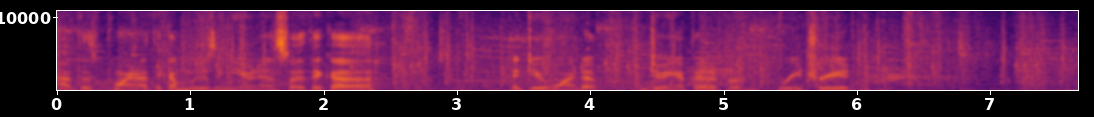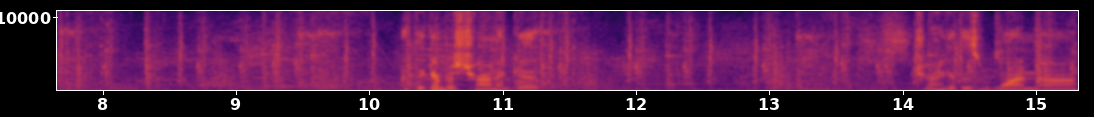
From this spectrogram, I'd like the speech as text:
At this point, I think I'm losing units, so I think uh, I do wind up doing a bit of a retreat. I think I'm just trying to get trying to get this one uh,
